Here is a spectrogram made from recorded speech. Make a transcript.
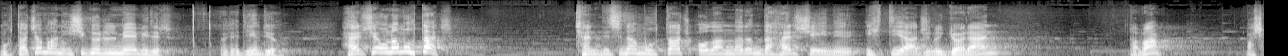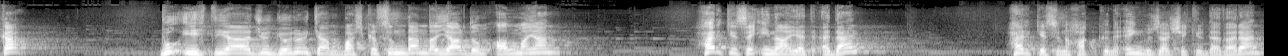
Muhtaç ama hani işi görülmeyebilir. Öyle değil diyor. Her şey ona muhtaç. Kendisine muhtaç olanların da her şeyini, ihtiyacını gören Tamam. Başka? Bu ihtiyacı görürken başkasından da yardım almayan, herkese inayet eden, herkesin hakkını en güzel şekilde veren,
